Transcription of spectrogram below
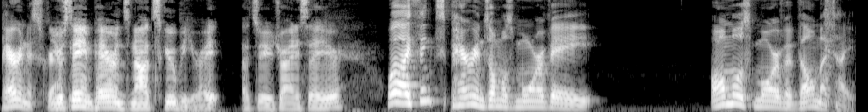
Perrin is Scrappy. You're saying Perrin's not Scooby, right? That's what you're trying to say here. well, I think Perrin's almost more of a almost more of a Velma type.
